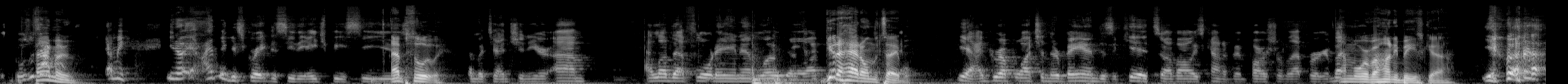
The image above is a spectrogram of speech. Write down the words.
schools. Famu. I mean, you know, I think it's great to see the HBCU Absolutely. some attention here. Um, I love that Florida A&M logo. I, Get a hat on the table. yeah, I grew up watching their band as a kid, so I've always kind of been partial to that program. But I'm more of a honeybees guy. Yeah,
